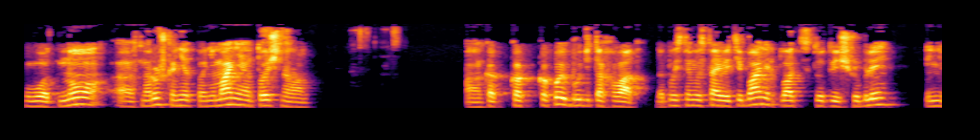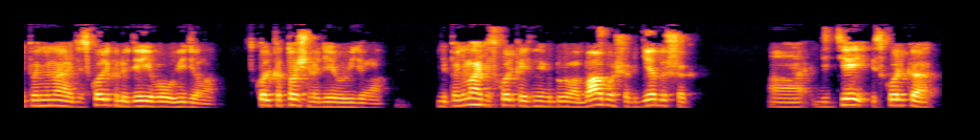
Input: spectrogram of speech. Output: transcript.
Вот, но с наружкой нет понимания точного, как, как, какой будет охват. Допустим, вы ставите баннер, платите 100 тысяч рублей и не понимаете, сколько людей его увидело, сколько точно людей увидело. Не понимаете, сколько из них было бабушек, дедушек, а, детей и сколько,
